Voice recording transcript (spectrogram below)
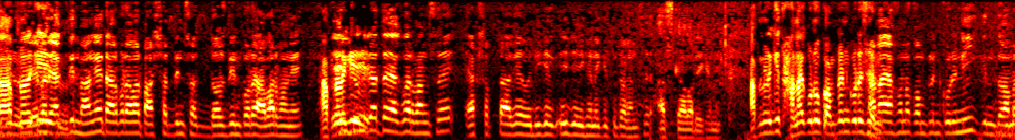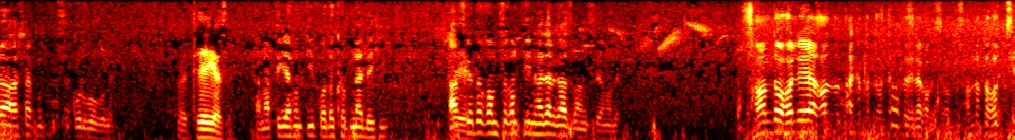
আপনারা কি- একদিন ভাঙে তারপর আবার পাঁচ সাত দিন দশ দিন পরে আবার ভাঙে। আপনারা কি- একবার ভাঙছে এক সপ্তাহ আগে ওইদিকে এই যে এখানে কিছুটা ভাঙছে আজকে আবার এখানে। আপনারা কি থানা কোনো কমপ্লেন করেছেন? থানা এখনও কমপ্লেন করিনি কিন্তু আমরা আশা করব বলে। ঠিক আছে। থানার থেকে এখন কি পদক্ষেপ না দেখি। আজকে তো কমসে কম তিন হাজার গাছ ভাঙছে আমাদের। সন্দেহ হলে এখন তো তাকে পারতেছি না কমসে কম সন্দেহ তো হচ্ছে।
